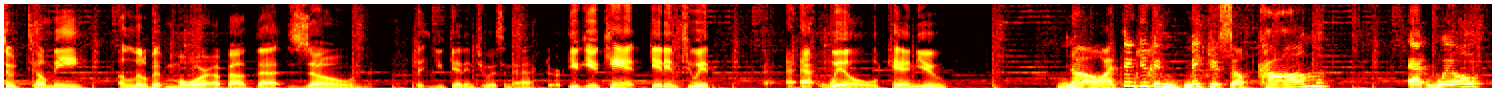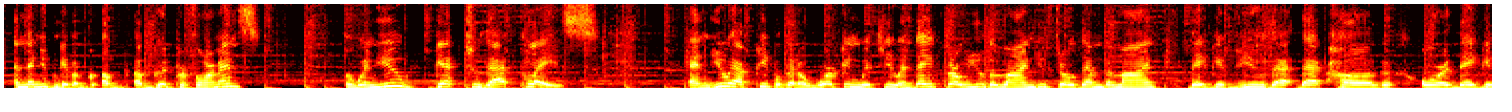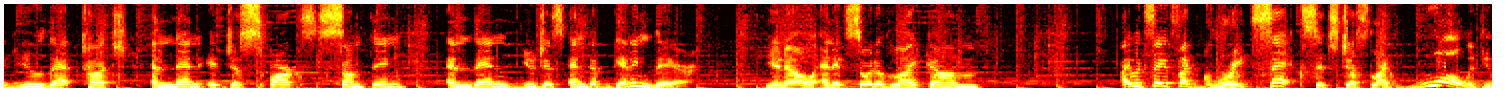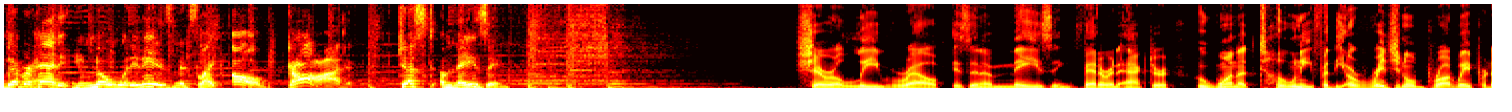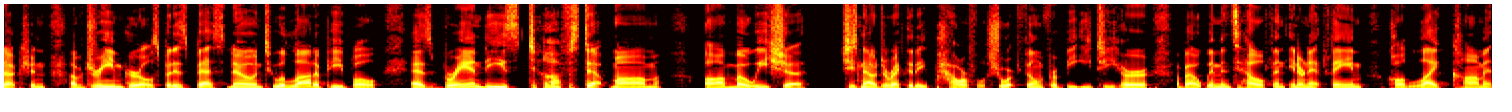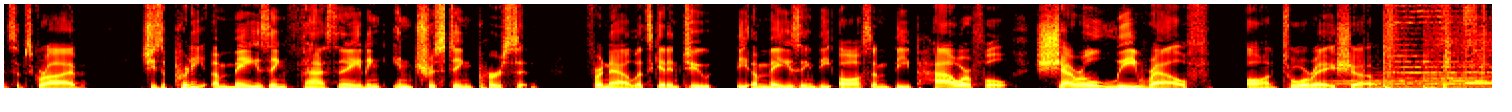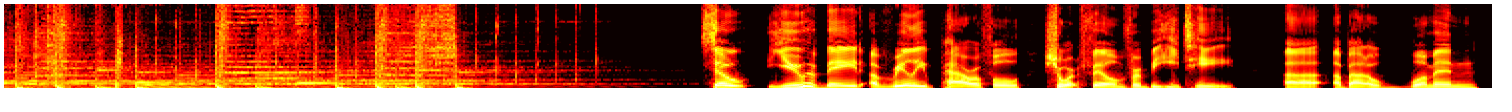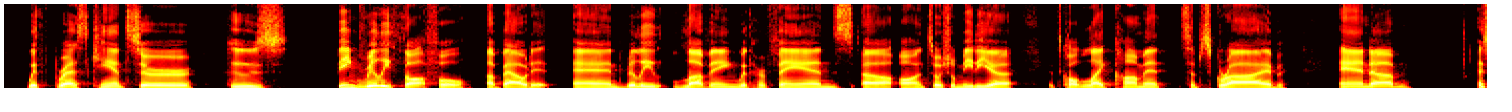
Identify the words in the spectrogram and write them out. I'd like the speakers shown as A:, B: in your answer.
A: So tell me a little bit more about that zone that you get into as an actor. You you can't get into it at will, can you?
B: No, I think you can make yourself calm at will, and then you can give a, a, a good performance. But when you get to that place and you have people that are working with you and they throw you the line, you throw them the line, they give you that that hug or they give you that touch and then it just sparks something and then you just end up getting there. You know, and it's sort of like um I would say it's like great sex. It's just like, whoa, if you've ever had it, you know what it is. And it's like, oh God, just amazing.
A: Sheryl Lee Ralph is an amazing veteran actor who won a Tony for the original Broadway production of Dreamgirls, but is best known to a lot of people as Brandy's tough stepmom on Moesha. She's now directed a powerful short film for BET Her about women's health and internet fame called Like, Comment, Subscribe. She's a pretty amazing, fascinating, interesting person. For now, let's get into the amazing, the awesome, the powerful Sheryl Lee Ralph on Touré Show. So you have made a really powerful short film for BET uh, about a woman with breast cancer who's being really thoughtful about it and really loving with her fans uh, on social media. It's called Like, Comment, Subscribe. And um,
